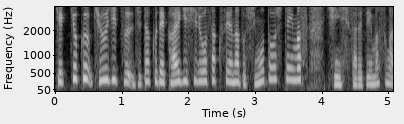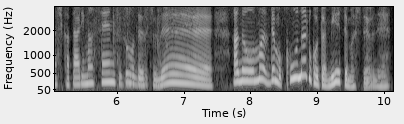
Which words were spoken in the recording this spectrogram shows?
結局休日自宅で会議資料作成など仕事をしています。禁止されていますが仕方ありませんそうですね。あのまあでもこうなることは見えてましたよね。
